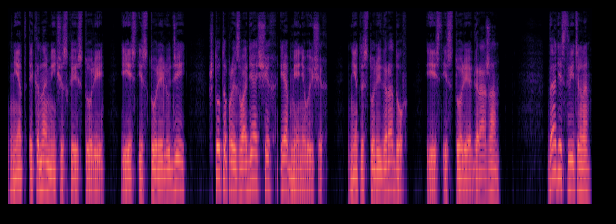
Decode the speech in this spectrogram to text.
нет экономической истории, есть история людей, что-то производящих и обменивающих. Нет истории городов, есть история горожан. Да, действительно,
